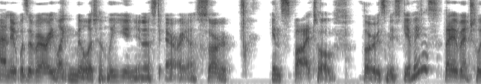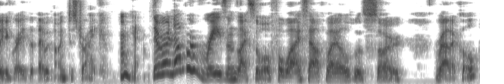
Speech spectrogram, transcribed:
and it was a very like militantly unionist area. So in spite of those misgivings, they eventually agreed that they were going to strike. Okay. There were a number of reasons I saw for why South Wales was so radical.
